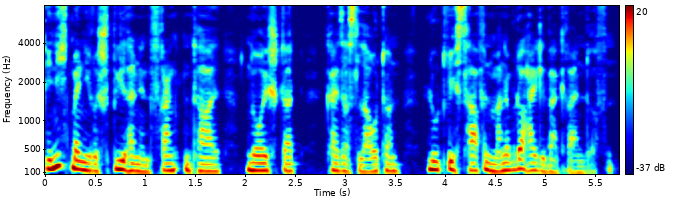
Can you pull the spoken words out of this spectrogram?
die nicht mehr in ihre Spielhallen in Frankenthal, Neustadt, Kaiserslautern, Ludwigshafen, Mannheim oder Heidelberg rein dürfen.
